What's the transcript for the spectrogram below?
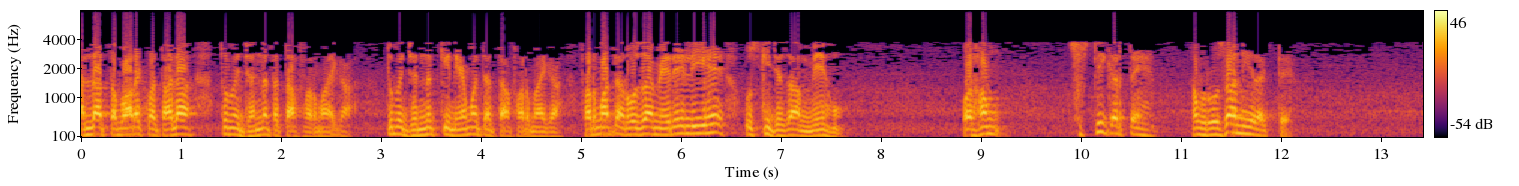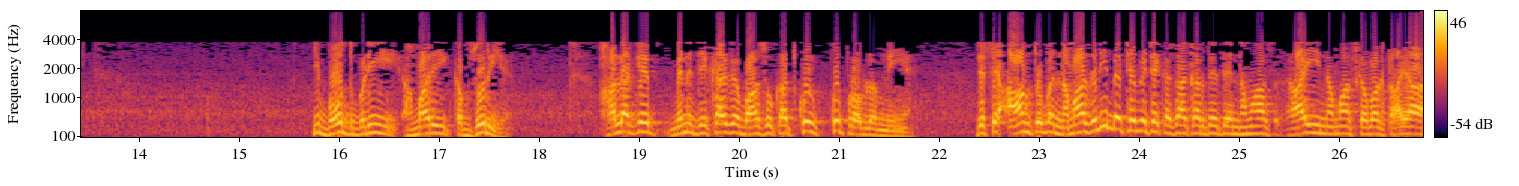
اللہ تبارک و تعالیٰ تمہیں جنت عطا فرمائے گا، تمہیں جنت کی نعمت عطا فرمائے گا۔ فرماتا روزہ میرے لیے ہے، اس کی جزا میں ہوں۔ اور ہم سستی کرتے ہیں، ہم روزہ نہیں رکھتے۔ یہ بہت بڑی ہماری کمزوری ہے۔ حالانکہ میں نے دیکھا کہ بعض اوقات کوئی کوئی پرابلم نہیں ہے۔ جیسے عام طور پر نماز نہیں بیٹھے بیٹھے قزا کر دیتے، نماز آئی، نماز کا وقت آیا،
